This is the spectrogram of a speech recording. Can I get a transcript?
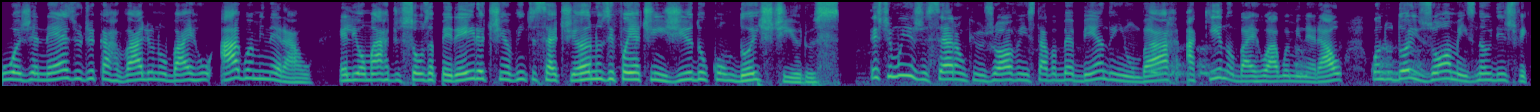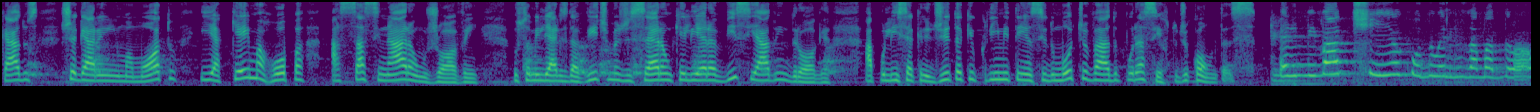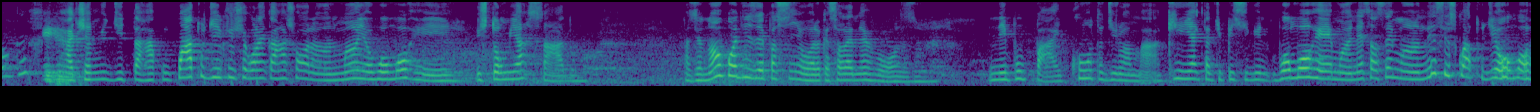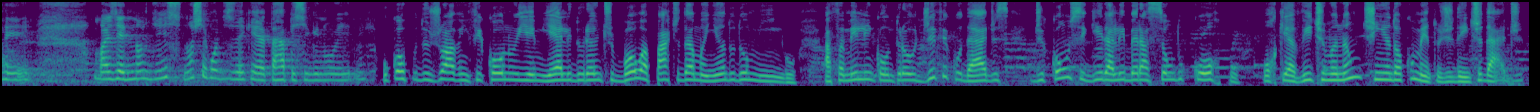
rua Genésio de Carvalho, no bairro Água Mineral. Eliomar de Souza Pereira tinha 27 anos e foi atingido com dois tiros. Testemunhas disseram que o jovem estava bebendo em um bar aqui no bairro Água Mineral quando dois homens não identificados chegaram em uma moto e a queima-roupa assassinaram o jovem. Os familiares da vítima disseram que ele era viciado em droga. A polícia acredita que o crime tenha sido motivado por acerto de contas. Ele me batia quando ele usava droga. Ele já tinha me dito, estava com quatro dias que chegou lá em casa chorando. Mãe, eu vou morrer, estou ameaçado. Mas eu não vou dizer para a senhora que a senhora é nervosa. Nem para o pai. Conta, Diromar. Quem é que está te perseguindo? Vou morrer, mãe, nessa semana. Nesses quatro dias eu vou morrer. Mas ele não disse, não chegou a dizer que estava perseguindo ele. O corpo do jovem ficou no IML durante boa parte da manhã do domingo. A família encontrou dificuldades de conseguir a liberação do corpo, porque a vítima não tinha documento de identidade.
